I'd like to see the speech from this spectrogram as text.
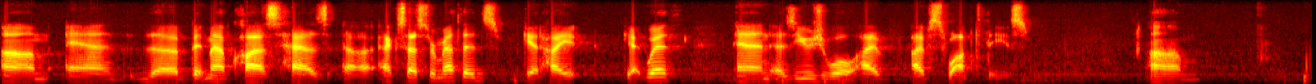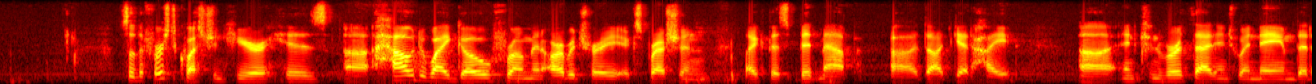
Um, and the bitmap class has uh, accessor methods, get height, get width. And as usual, I've, I've swapped these. Um, so the first question here is, uh, how do I go from an arbitrary expression like this bitmap uh, dot get height uh, and convert that into a name that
